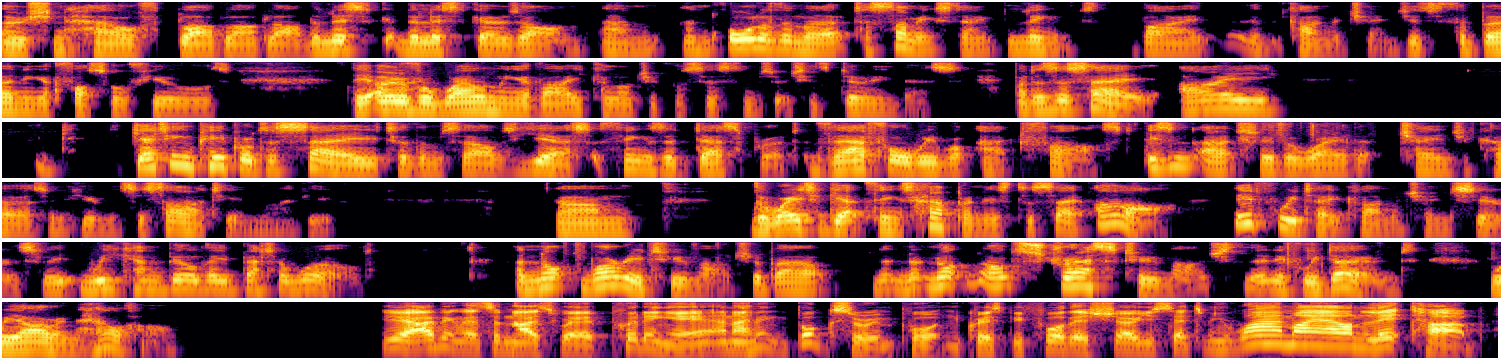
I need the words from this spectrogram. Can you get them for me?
ocean health, blah blah blah. The list the list goes on, um, and all of them are to some extent linked by uh, climate change. It's the burning of fossil fuels, the overwhelming of our ecological systems, which is doing this. But as I say, I getting people to say to themselves, yes, things are desperate, therefore we will act fast, isn't actually the way that change occurs in human society, in my view. Um, the way to get things happen is to say, ah, if we take climate change seriously, we can build a better world and not worry too much about, not, not stress too much that if we don't, we are in hellhole. Yeah, I think that's a nice way of putting it. And I think books are important. Chris, before this show, you said to me, why am I on LitHub?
